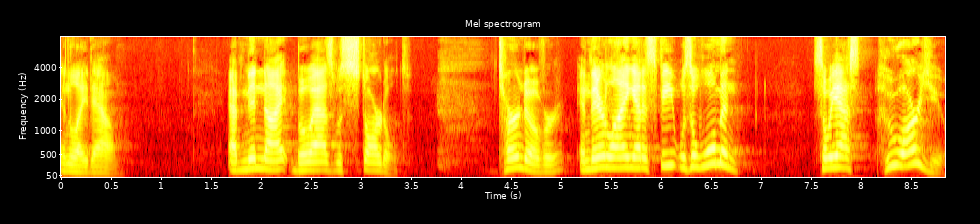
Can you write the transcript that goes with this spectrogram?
and lay down. At midnight, Boaz was startled, turned over, and there lying at his feet was a woman. So he asked, Who are you?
